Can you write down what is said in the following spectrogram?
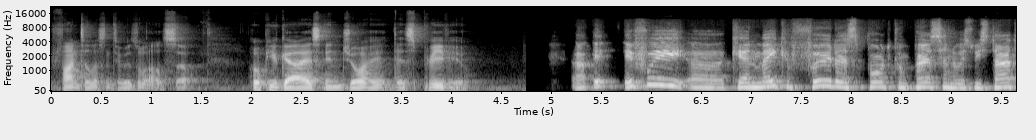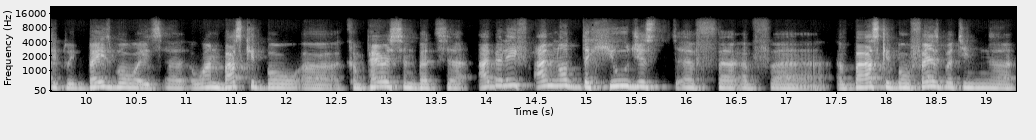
fun to listen to as well. So Hope you guys enjoy this preview. Uh, if we uh, can make a further sport comparison, as we started with baseball, it's uh, one basketball uh, comparison. But uh, I believe I'm not the hugest of uh, of, of, basketball fans. But in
